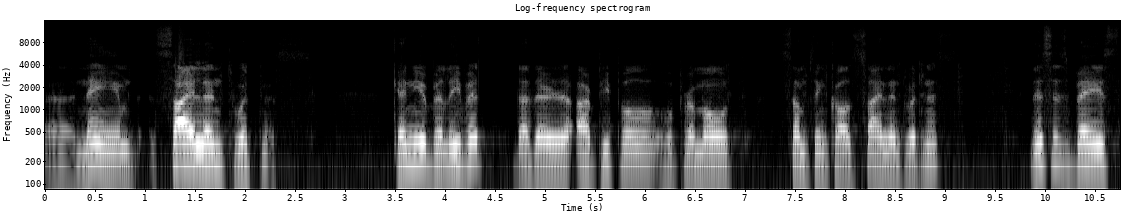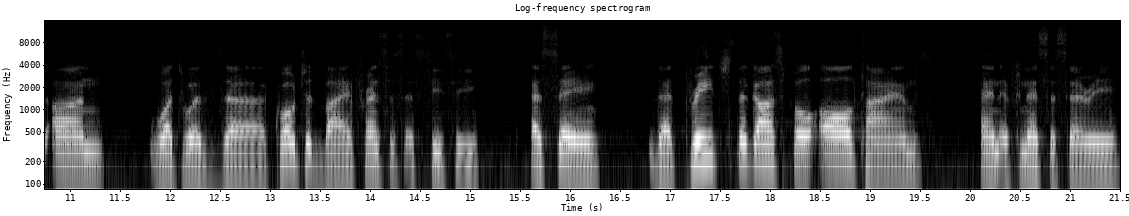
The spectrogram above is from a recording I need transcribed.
uh, named silent witness. Can you believe it that there are people who promote something called silent witness? This is based on what was uh, quoted by Francis Assisi as saying that preach the gospel all times and if necessary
